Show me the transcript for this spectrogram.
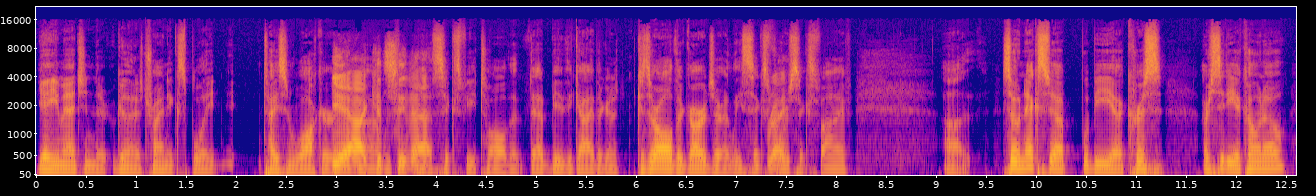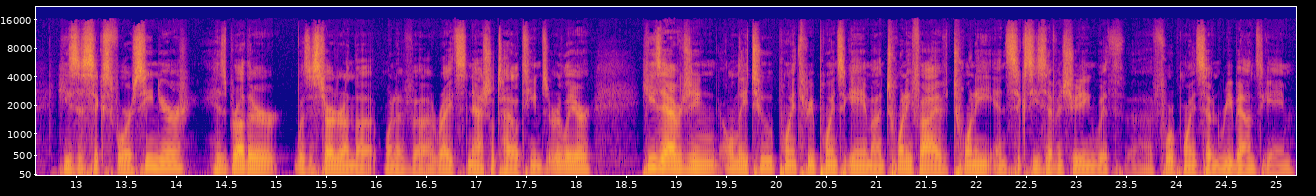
Yeah, you imagine they're going to try and exploit Tyson Walker. Yeah, I uh, could see that. Uh, six feet tall. That that'd be the guy they're going to because they're all their guards are at least six right. four, six five. Uh, so next up would be uh, Chris Arcidiacono. He's a six four senior. His brother was a starter on the one of uh, Wright's national title teams earlier. He's averaging only 2.3 points a game on 25, 20, and 67 shooting with uh, 4.7 rebounds a game.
